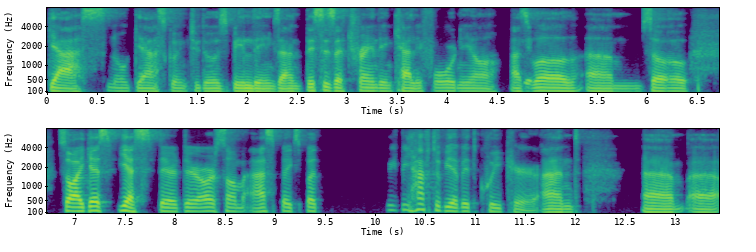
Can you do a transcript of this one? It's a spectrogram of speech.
gas, no gas going to those buildings, and this is a trend in California as yeah. well. Um, so, so I guess yes, there there are some aspects, but we, we have to be a bit quicker and um, uh,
